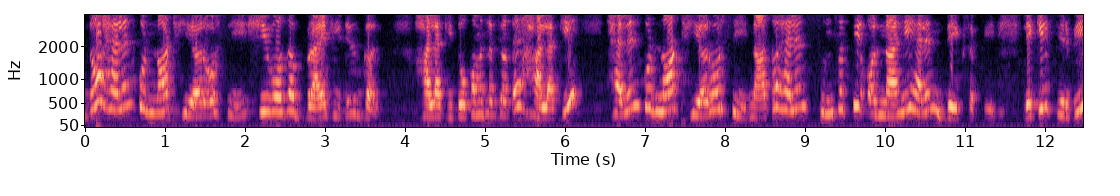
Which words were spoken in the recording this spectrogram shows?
दो हेलन कुड नॉट हियर और see she was a bright little girl हालाँकि, दो का मतलब क्या होता है? हालाँकि हेलन कुड नॉट हियर और सी। ना तो हेलन सुन सकती और ना ही हेलेन देख सकती। लेकिन फिर भी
